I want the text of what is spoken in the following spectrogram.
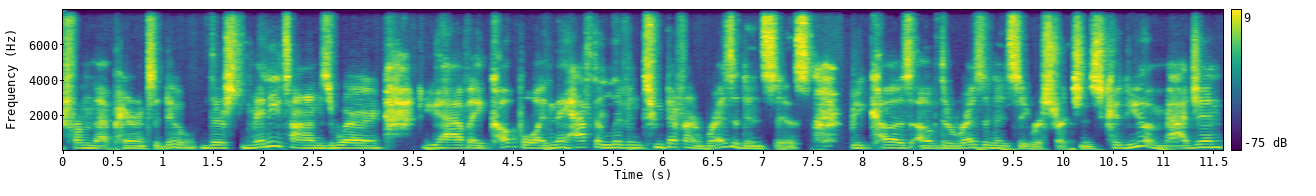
from that parent to do. There's many times where you have a couple and they have to live in two different residences because of the residency restrictions. Could you imagine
